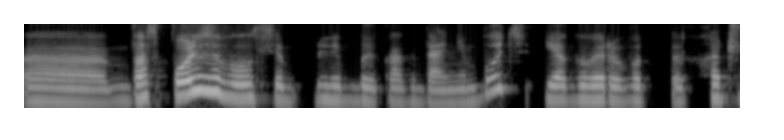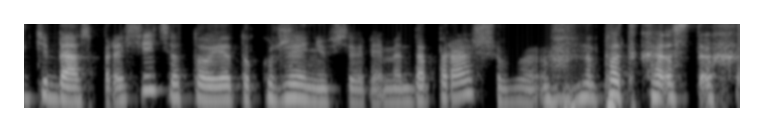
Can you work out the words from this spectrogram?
Э, воспользовался ли бы когда-нибудь? Я говорю, вот э, хочу тебя спросить, а то я только Женю все время допрашиваю на подкастах,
